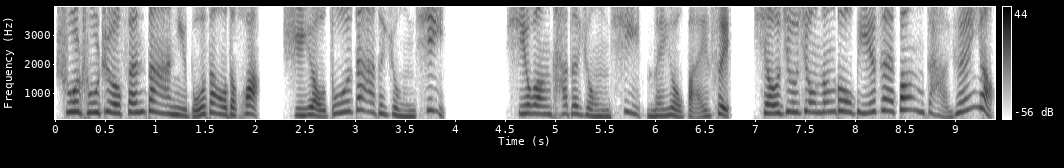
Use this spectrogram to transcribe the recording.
说出这番大逆不道的话，需要多大的勇气？希望他的勇气没有白费，小舅舅能够别再棒打鸳鸯。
